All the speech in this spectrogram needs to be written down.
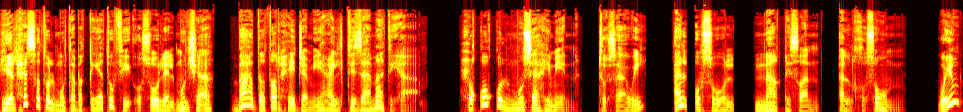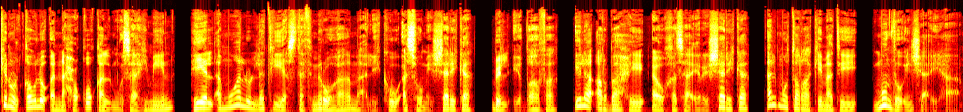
هي الحصة المتبقية في أصول المنشأة بعد طرح جميع التزاماتها. حقوق المساهمين تساوي الأصول ناقصا الخصوم. ويمكن القول أن حقوق المساهمين هي الأموال التي يستثمرها مالكو أسهم الشركة بالإضافة إلى أرباح أو خسائر الشركة المتراكمة منذ إنشائها.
